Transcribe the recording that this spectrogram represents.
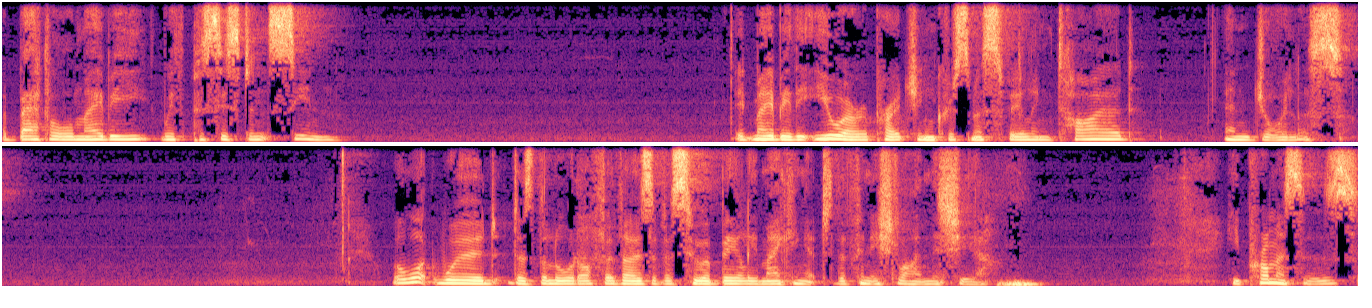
a battle maybe with persistent sin. It may be that you are approaching Christmas feeling tired and joyless. Well, what word does the Lord offer those of us who are barely making it to the finish line this year? He promises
